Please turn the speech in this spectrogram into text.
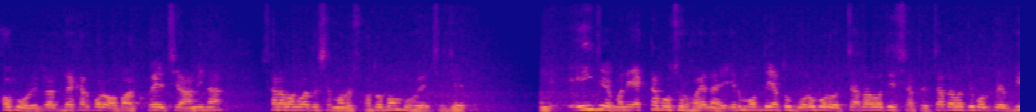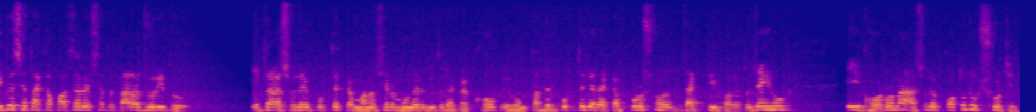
খবর, এটা দেখার পরে অবাক হয়েছে আমি না, সারা বাংলাদেশের মানুষ হতভম্ব হয়েছে যে মানে এই যে মানে একটা বছর হয় না এর মধ্যে এত বড় বড় চাঁদাবাজির সাথে, চাঁদাবাজি বলতে বিদেশে টাকা পাচারের সাথে তারা জড়িত, এটা আসলে প্রত্যেকটা মানুষের মনের ভিতরে একটা ক্ষোভ এবং তাদের প্রত্যেকের একটা প্রশ্ন জাগতেই পারে। তো যাই হোক, এই ঘটনা আসলে কতটুকু সঠিক?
